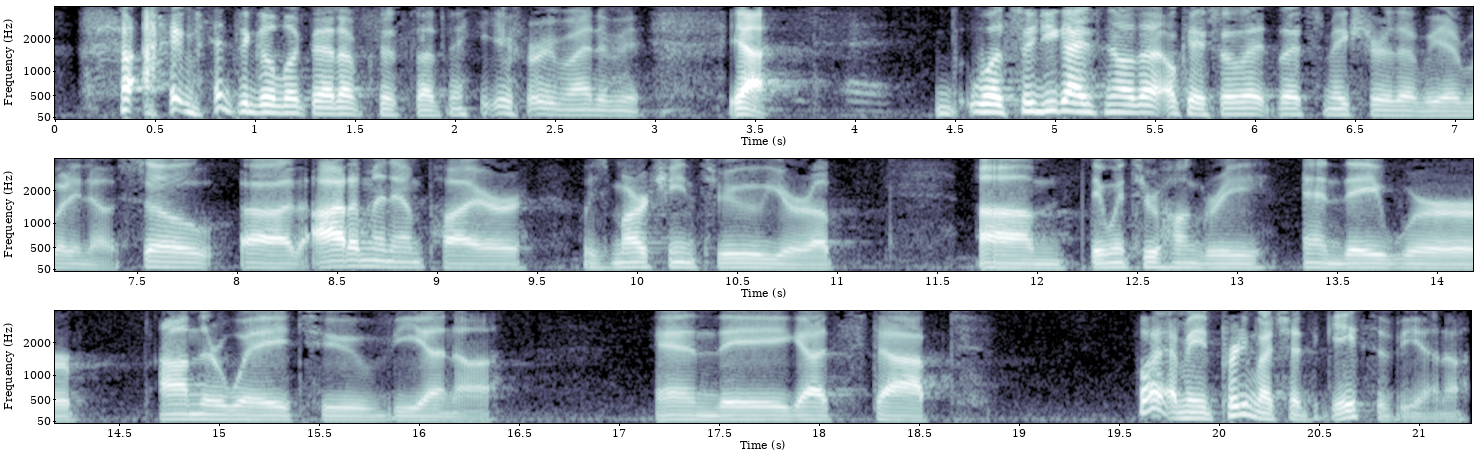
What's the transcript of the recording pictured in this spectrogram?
I meant to go look that up, Chris. I think you reminded me. Yeah. Well, so do you guys know that? Okay, so let, us make sure that we everybody knows. So uh, the Ottoman Empire was marching through Europe. Um, they went through Hungary, and they were on their way to Vienna, and they got stopped. Well, I mean, pretty much at the gates of Vienna,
